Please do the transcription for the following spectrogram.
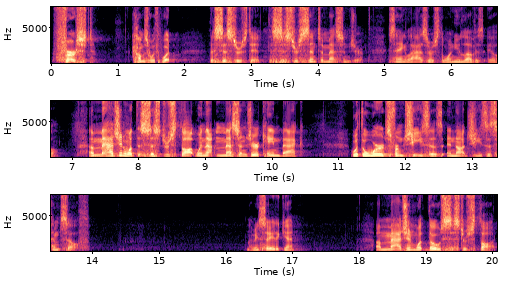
First comes with what the sisters did. The sisters sent a messenger saying, Lazarus, the one you love, is ill. Imagine what the sisters thought when that messenger came back with the words from Jesus and not Jesus himself. Let me say it again. Imagine what those sisters thought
